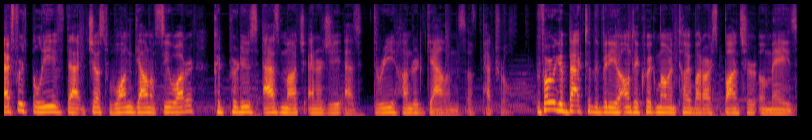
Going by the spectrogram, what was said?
Experts believe that just one gallon of seawater could produce as much energy as 300 gallons of petrol. Before we get back to the video, I want to take a quick moment and tell you about our sponsor, Omaze.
